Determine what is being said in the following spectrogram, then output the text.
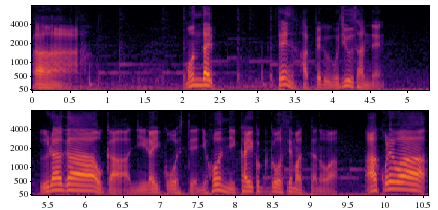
ああ。問題。1853年、浦賀丘に来航して日本に開国を迫ったのは、あ、これは、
